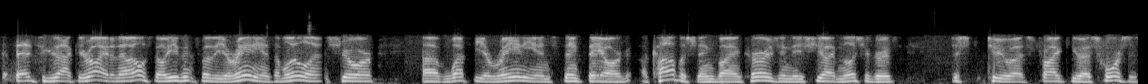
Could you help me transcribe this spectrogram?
That's exactly right. And also, even for the Iranians, I'm a little unsure of what the Iranians think they are accomplishing by encouraging these Shiite militia groups just to uh, strike U.S. forces.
